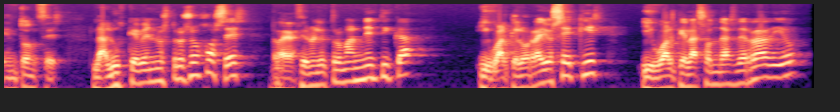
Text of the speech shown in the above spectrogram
Entonces, la luz que ven nuestros ojos es radiación electromagnética, igual que los rayos X, igual que las ondas de radio,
